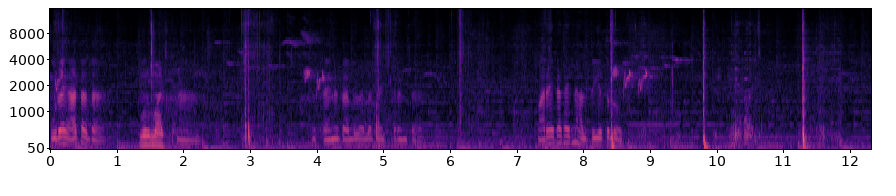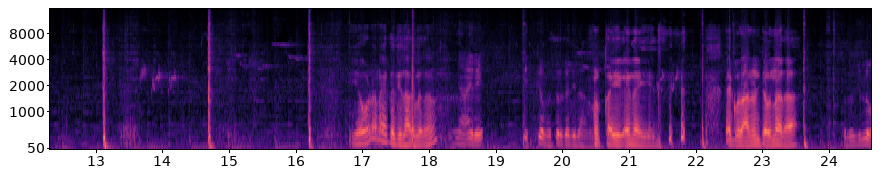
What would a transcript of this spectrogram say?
पुरा ह्याच आता मुरमाड. साईनं चालू झालं तर इथपर्यंत मारा एका साईडने हलतो येतो लो एवढं नाही कधी लागलं ना नाही रे इतकं भतूर कधी लागलो? काही काही नाही. काय कोण आणून ठेवणार हा? रुजलो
